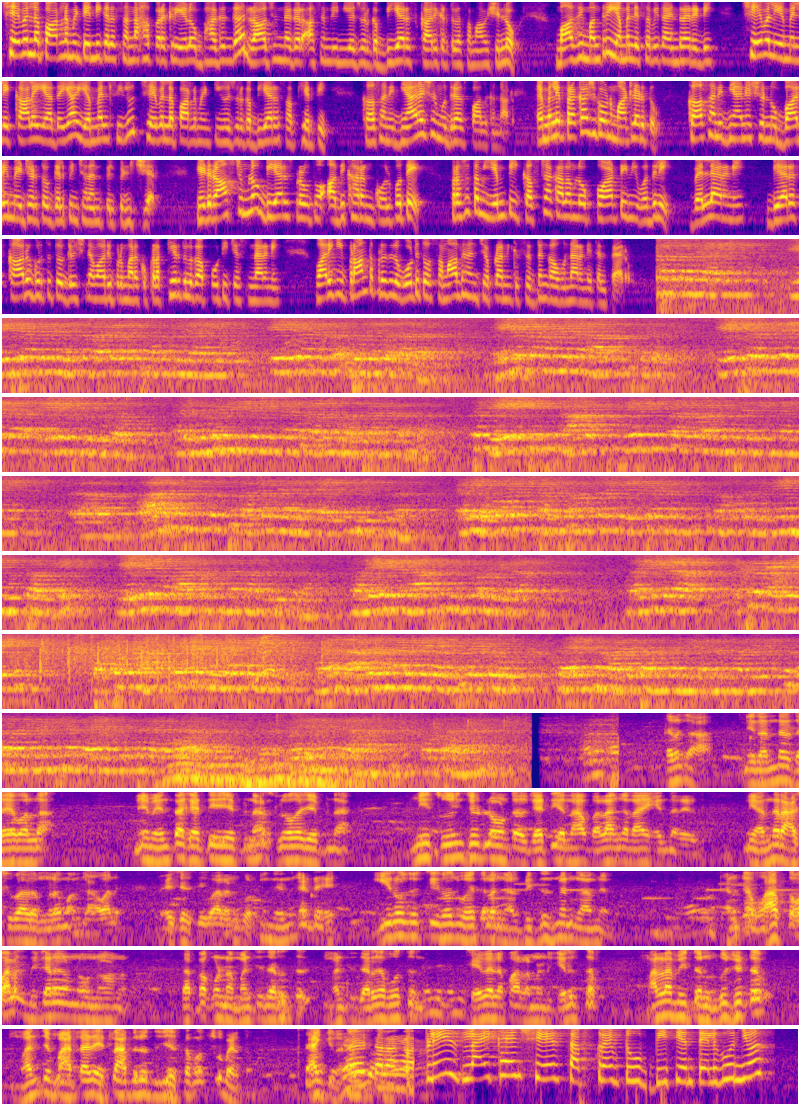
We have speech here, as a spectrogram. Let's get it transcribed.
Chevella parliament ఎన్నికల సన్నాహ ప్రక్రియలో భాగంగా రాజనగర్ అసెంబ్లీ నియోజకవర్గ బీఆర్ఎస్ కార్యకర్తల సమావేశంలో మాజీ మంత్రి ఎమ్మెల్యే సవితా ఇంద్రారెడ్డి చేవెల్ ఎమ్మెల్యే కాలయ్య యాదయ్య ఎమ్మెల్సీలు చేవెళ్ళ పార్లమెంట్ నియోజకవర్గ బీఆర్ఎస్ అభ్యర్థి కాసాని జ్ఞానేశ్వర్ ముద్రాజ్ పాల్గొన్నారు. ఎమ్మెల్యే ప్రకాష్ గౌడ్ మాట్లాడుతూ కాసాని జ్ఞానేశ్వర్ను భారీ మేజర్తో గెలిపించాలని పిలుపునిచ్చారు. నేడు రాష్ట్రంలో బీఆర్ఎస్ ప్రభుత్వం అధికారం కోల్పోతే ప్రస్తుతం ఎంపీ కష్టకాలంలో పార్టీని వదిలి వెళ్ళారని బీఆర్ఎస్ కారు గుర్తుతో గెలిచిన వారు ఇప్పుడు మనకు ప్రత్యర్థులుగా పోటీ చేస్తున్నారని వారికి ఈ ప్రాంత ప్రజలు ఓటుతో సమాధానం చెప్పడానికి సిద్ధంగా ఉన్నారని తెలిపారు. ఏ విధంగా మార్పు వచ్చిందో మనం చూస్తున్నాం. ఇక్కడ. మనకి ఇక్కడ ఎక్కడ తప్పకుండా కనుక మీరందరి దయ వల్ల మేము ఎంత గట్టిగా చెప్పినా స్లోగా చెప్పినా మీ చూయించట్లో ఉంటుంది గట్టిగా నా బలంగా నా ఏందనేది మీ అందరి ఆశీర్వాదం కూడా మాకు కావాలి. దయచేసి ఇవ్వాలని కోరుకుంది. ఎందుకంటే ఈ రోజు వచ్చి ఈ రోజు పోయేతలం కాదు బిజినెస్ మెన్ కాదు మేము. కనుక వాస్తవాలకు దగ్గరగా ఉన్నాం తప్పకుండా మంచి జరుగుతుంది మంచి జరగబోతుంది. చేవేళ్ళ పార్లమెంట్ గెలుస్తాం. మళ్ళీ మీతో కూర్చుంటాం. మంచి మాట్లాడి ఎట్లా అభివృద్ధి చేస్తామో చూపెడతాం. Thank you Please like and share, subscribe to BCN Telugu News.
